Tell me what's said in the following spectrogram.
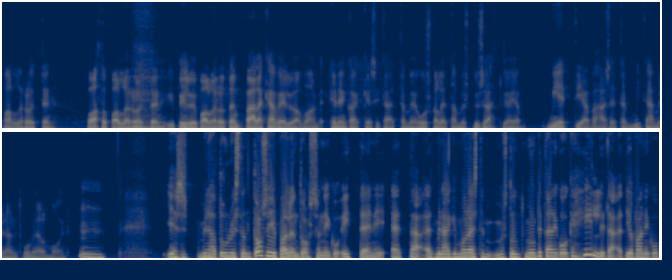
palleroiden, vaahtopalleroiden, pilvipalleroiden päällä kävelyä, vaan ennen kaikkea sitä, että me uskalletaan myös pysähtyä ja miettiä vähän se, että mitä minä nyt unelmoin. Mm. Ja siis minä tunnistan tosi paljon tuossa niinku itteeni, että, että minäkin monesti, minusta tuntuu, että minun pitää niinku oikein hillitä, että jopa niinku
